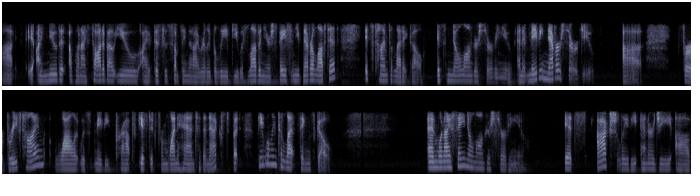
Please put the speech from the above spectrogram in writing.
uh, I knew that when I thought about you, I, this is something that I really believed you would love in your space and you've never loved it, it's time to let it go. It's no longer serving you and it maybe never served you. Uh, for a brief time while it was maybe perhaps gifted from one hand to the next, but be willing to let things go. And when I say no longer serving you, it's actually the energy of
